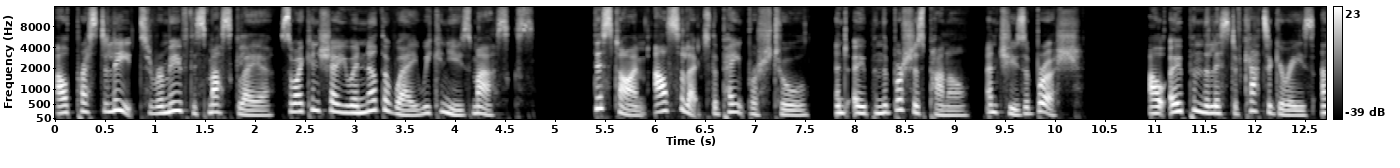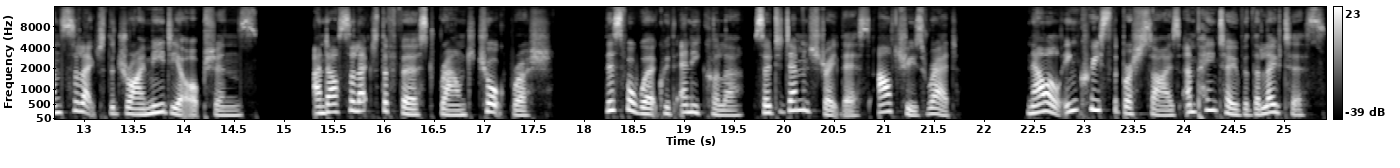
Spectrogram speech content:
I'll press delete to remove this mask layer so I can show you another way we can use masks. This time I'll select the paintbrush tool and open the brushes panel and choose a brush. I'll open the list of categories and select the dry media options. And I'll select the first round chalk brush. This will work with any colour, so to demonstrate this, I'll choose red. Now I'll increase the brush size and paint over the lotus.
